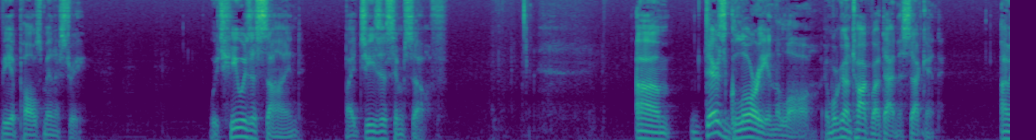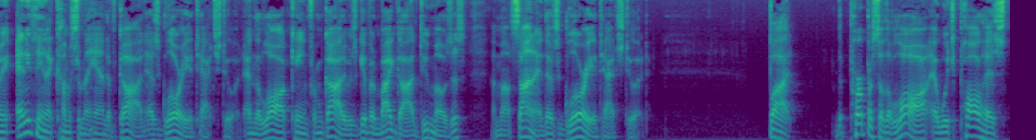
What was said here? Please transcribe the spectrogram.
via Paul's ministry, which he was assigned by Jesus himself. Um, there's glory in the law, and we're going to talk about that in a second. I mean, anything that comes from the hand of God has glory attached to it. And the law came from God. It was given by God to Moses on Mount Sinai. There's glory attached to it. But the purpose of the law, at which Paul has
